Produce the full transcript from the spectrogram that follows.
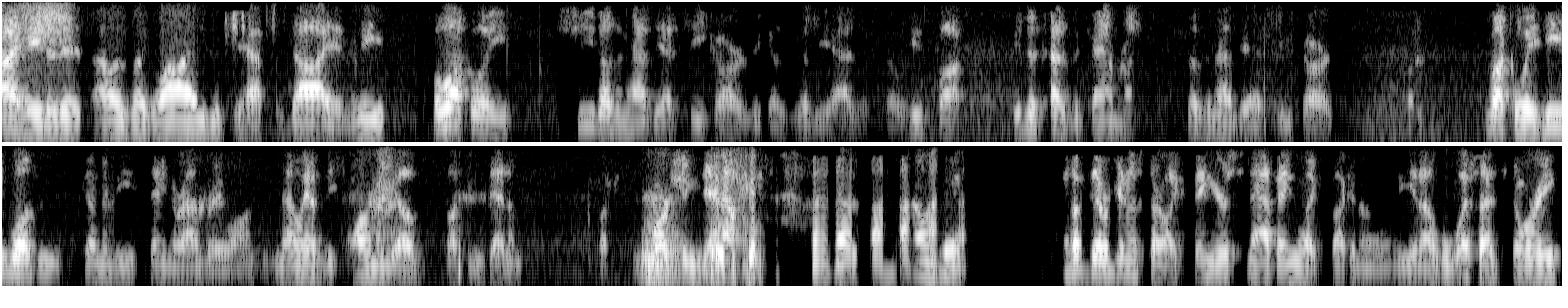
I hated it. I was like, why did you have to die and leave? But luckily, she doesn't have the SD card because Libby has it, so he's fucked. He just has the camera, doesn't have the SD card. But luckily, he wasn't going to be staying around very long because now we have the army of fucking denim fucking marching down. I thought they were going to start like finger snapping, like fucking, you know, West Side Story.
